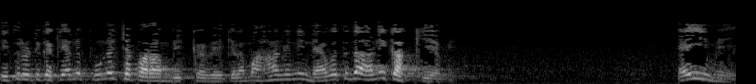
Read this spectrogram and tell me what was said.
ඊටු ටික කියන්නේ පුනච්ච පරම්පික්කවේ කියලා මහණෙනි නැවතද අනිකක් කියමි ඇයි මේ?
